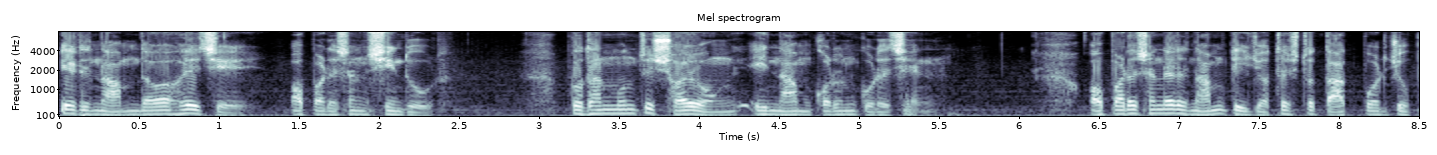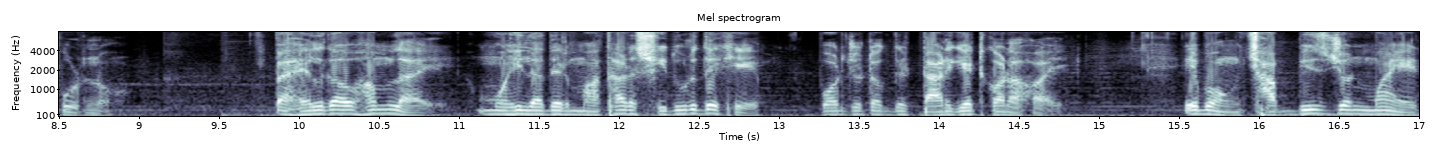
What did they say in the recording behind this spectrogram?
এর নাম দেওয়া হয়েছে অপারেশন সিঁদুর। প্রধানমন্ত্রী স্বয়ং এই নামকরণ করেছেন। অপারেশনের নামটি যথেষ্ট তাৎপর্যপূর্ণ। পেহেলগাঁও হামলায় মহিলাদের মাথার সিঁদুর দেখে পর্যটকদের টার্গেট করা হয় এবং ২৬ জন মায়ের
